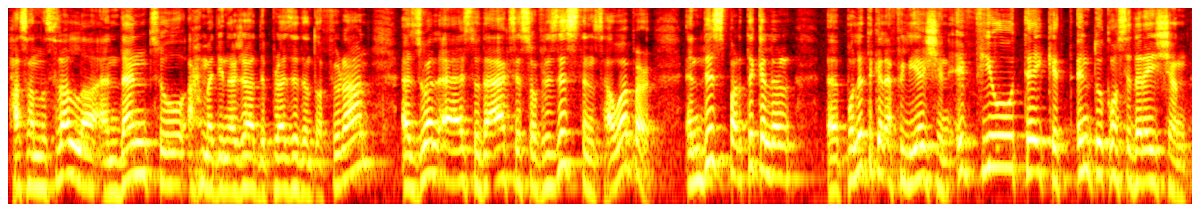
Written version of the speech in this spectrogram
Hassan Nasrallah, and then to Ahmadinejad, the president of Iran, as well as to the axis of resistance. However, in this particular uh, political affiliation, if you take it into consideration,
